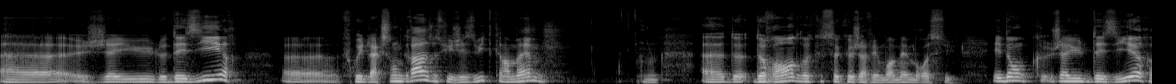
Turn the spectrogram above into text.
Euh, j'ai eu le désir, fruit de l'action de grâce, je suis jésuite quand même, de, rendre ce que j'avais moi-même reçu. Et donc, j'ai eu le désir,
